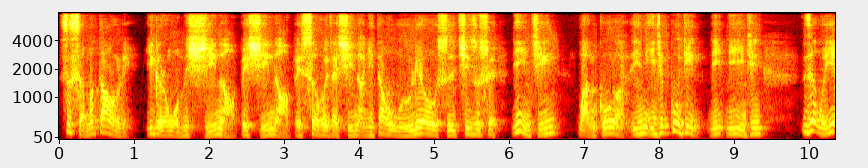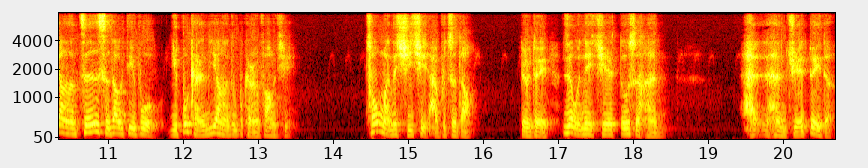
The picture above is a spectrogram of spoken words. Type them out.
是什么道理？一个人我们洗脑被洗脑，被社会在洗脑，你到五六十七十岁，你已经晚孤了，你已经固定，你你已经。认为样样真实到地步，你不可能样样都不可能放弃，充满的习气还不知道，对不对？认为那些都是很、很、很绝对的、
